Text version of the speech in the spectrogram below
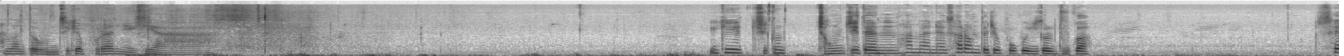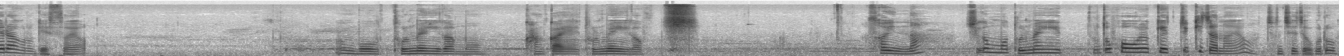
한번 또 움직여 보란 얘기야. 이게 지금 정지된 화면에 사람들이 보고 이걸 누가 새라 그러겠어요? 음, 뭐 돌멩이가 뭐 강가에 돌멩이가 서 있나? 지금 뭐 돌멩이들도 허옇게 찍히잖아요. 전체적으로.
